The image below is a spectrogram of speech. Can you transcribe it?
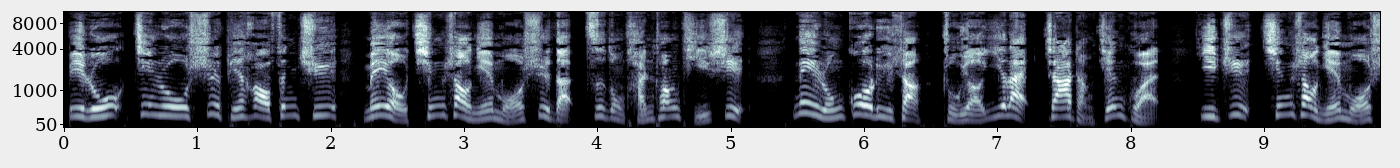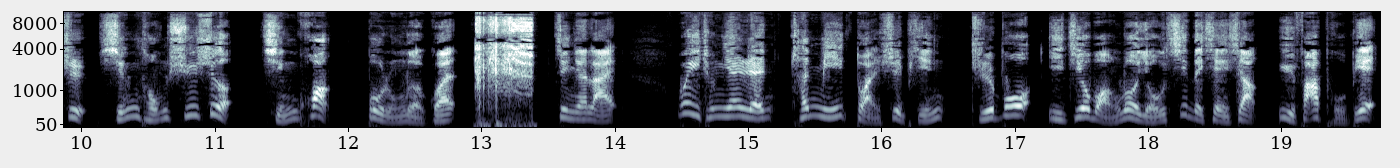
比如，进入视频号分区没有青少年模式的自动弹窗提示，内容过滤上主要依赖家长监管。以致青少年模式形同虚设，情况不容乐观。近年来，未成年人沉迷短视频、直播以及网络游戏的现象愈发普遍。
